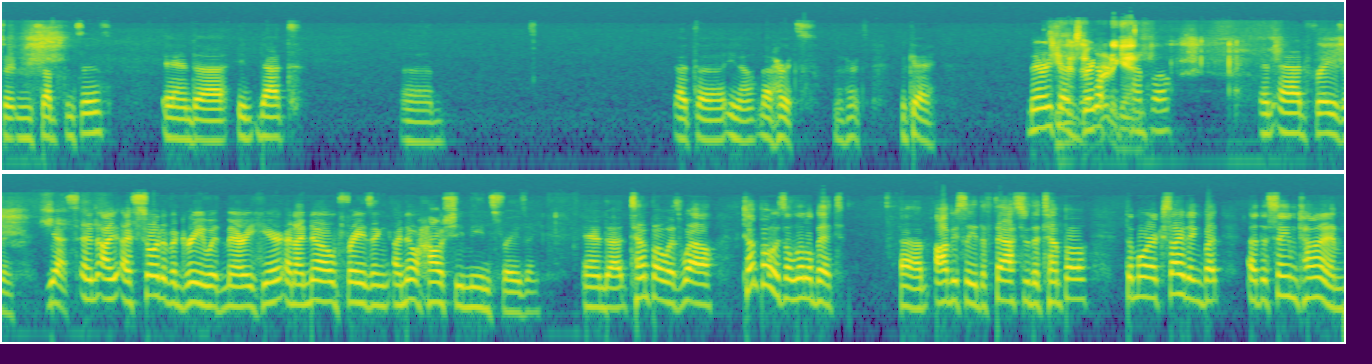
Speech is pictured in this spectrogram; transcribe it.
certain substances. And uh, it, that, um, that uh, you know, that hurts. That hurts. Okay. Mary says bring up the again. tempo and add phrasing. Yes, and I, I sort of agree with Mary here, and I know phrasing, I know how she means phrasing and uh, tempo as well. Tempo is a little bit, um, obviously, the faster the tempo, the more exciting, but at the same time,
